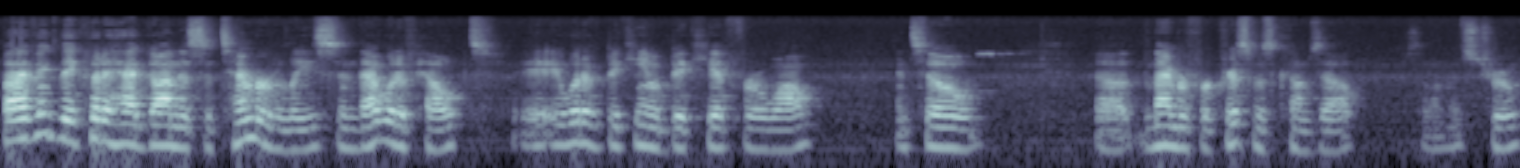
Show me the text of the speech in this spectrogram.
But I think they could have had gotten a September release, and that would have helped. It, would have became a big hit for a while until uh, The Night Before Christmas comes out. So that's true.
